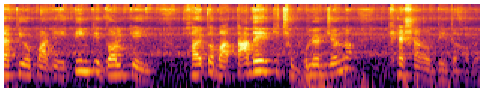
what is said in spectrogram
জাতীয় পার্টি এই তিনটি দলকেই হয়তোবা তাদের কিছু ভুলের জন্য খেসারত দিতে হবে।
